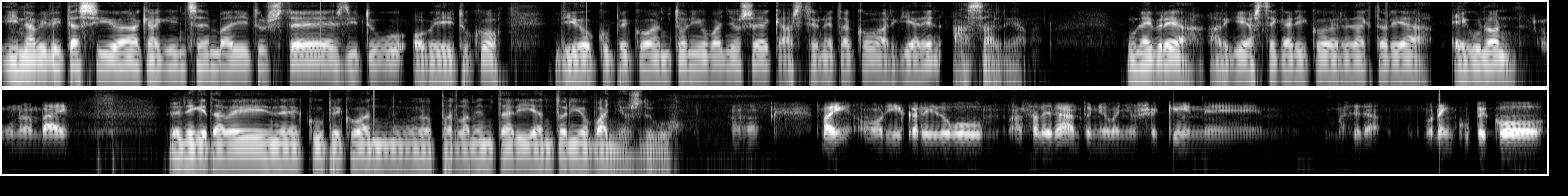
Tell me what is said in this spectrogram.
Inhabilitazioak agintzen badituzte ez ditugu obedituko, dio kupeko Antonio Bañosek aste honetako argiaren azalean. Una ibrea, argi astekariko erredaktorea, egunon? Egunon, bai. Lehenik eta behin kupeko parlamentari Antonio Baños dugu. Bai, hori ekarri dugu azalera, Antonio Bañosekin, e, bazera, orain kupeko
